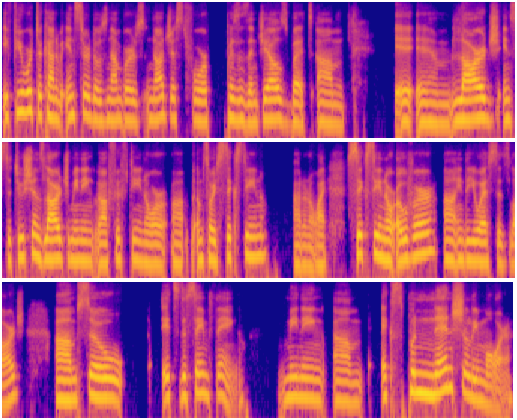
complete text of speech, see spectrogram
if you were to kind of insert those numbers, not just for prisons and jails, but um, um, large institutions, large meaning uh, 15 or uh, I'm sorry, 16. I don't know why 16 or over uh, in the US is large. Um, so it's the same thing, meaning um, exponentially more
